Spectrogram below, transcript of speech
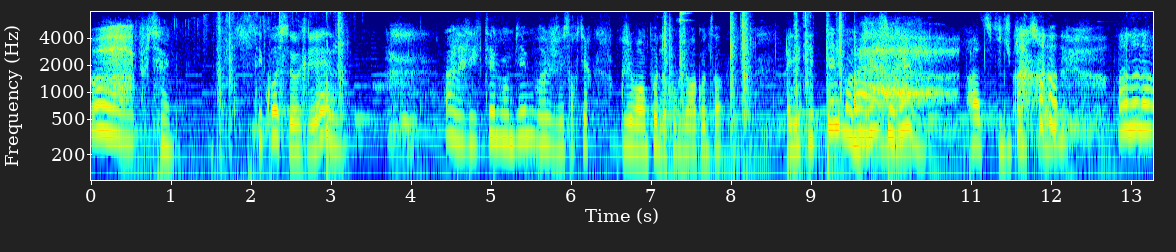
Oh putain. C'est quoi ce rêve? Ah, elle est tellement bien, moi, je vais sortir. Je vais voir un pote là, faut que je raconte ça. Elle était tellement bien ce rêve Ah, ça fait du bien réveiller. Oh là là,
